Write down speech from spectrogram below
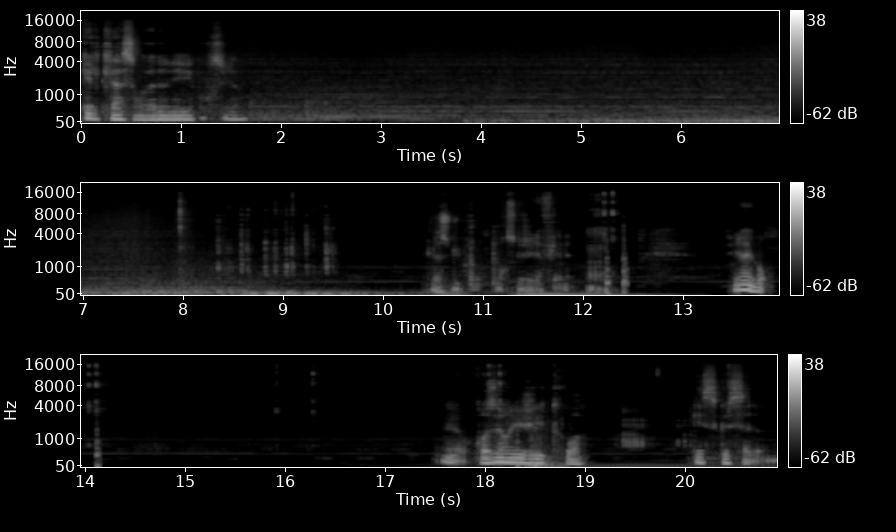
Quelle classe on va donner pour celui-là? Du pont, parce que j'ai la flemme. Celui-là est bon. Alors, croiseur léger 3. Qu'est-ce que ça donne?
